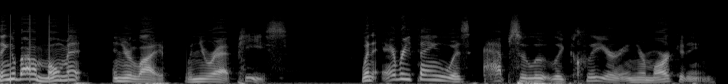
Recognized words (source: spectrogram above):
Think about a moment in your life when you were at peace, when everything was absolutely clear in your marketing.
